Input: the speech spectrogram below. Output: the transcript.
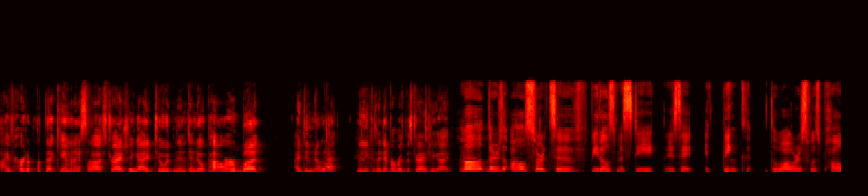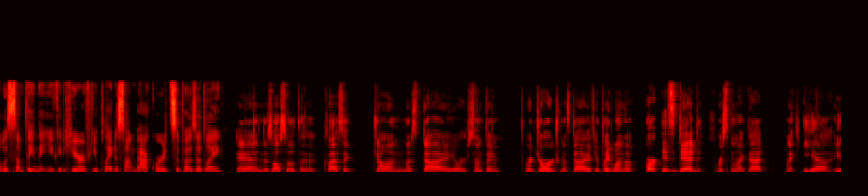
I've heard about that game and I saw a strategy guide to it Nintendo Power, but I didn't know that. Mainly because I never read the strategy guide. Well, there's all sorts of Beatles mystique. They say, I think the walrus was Paul was something that you could hear if you played a song backwards, supposedly. And there's also the classic John must die or something. Or George must die if you played one of the, or is dead or something like that. Like, yeah, you,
